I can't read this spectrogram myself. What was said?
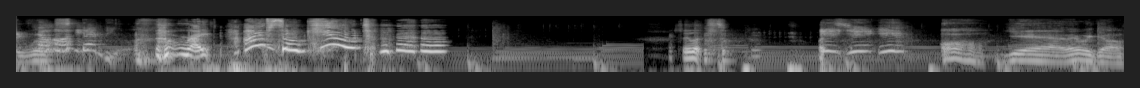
I will stab you. right. I'm so cute. Actually, let's. Oh yeah, there we go.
